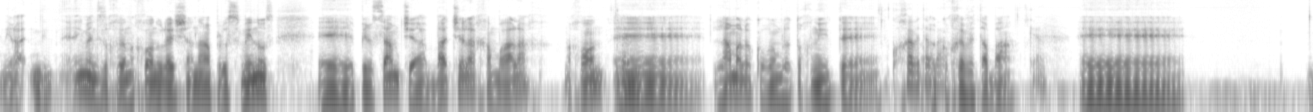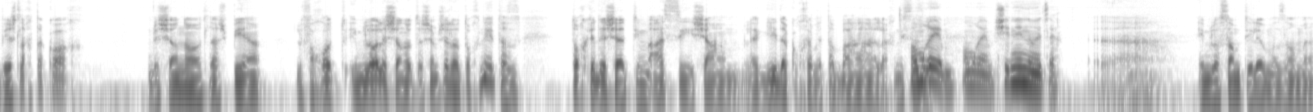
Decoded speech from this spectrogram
נראה אם אני זוכר נכון אולי שנה פלוס מינוס אה, פרסמת שהבת שלך אמרה לך נכון כן. אה, למה לא קוראים לו תוכנית אה, הכוכבת הבאה הכוכבת הבאה כן. אה, ויש לך את הכוח לשנות להשפיע לפחות אם לא לשנות את השם של התוכנית אז תוך כדי שאת תמאסי שם להגיד הכוכבת הבאה להכניס אומרים את זה. אומרים שינינו את זה. אה, אם לא שמתי לב מה זה אומר.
